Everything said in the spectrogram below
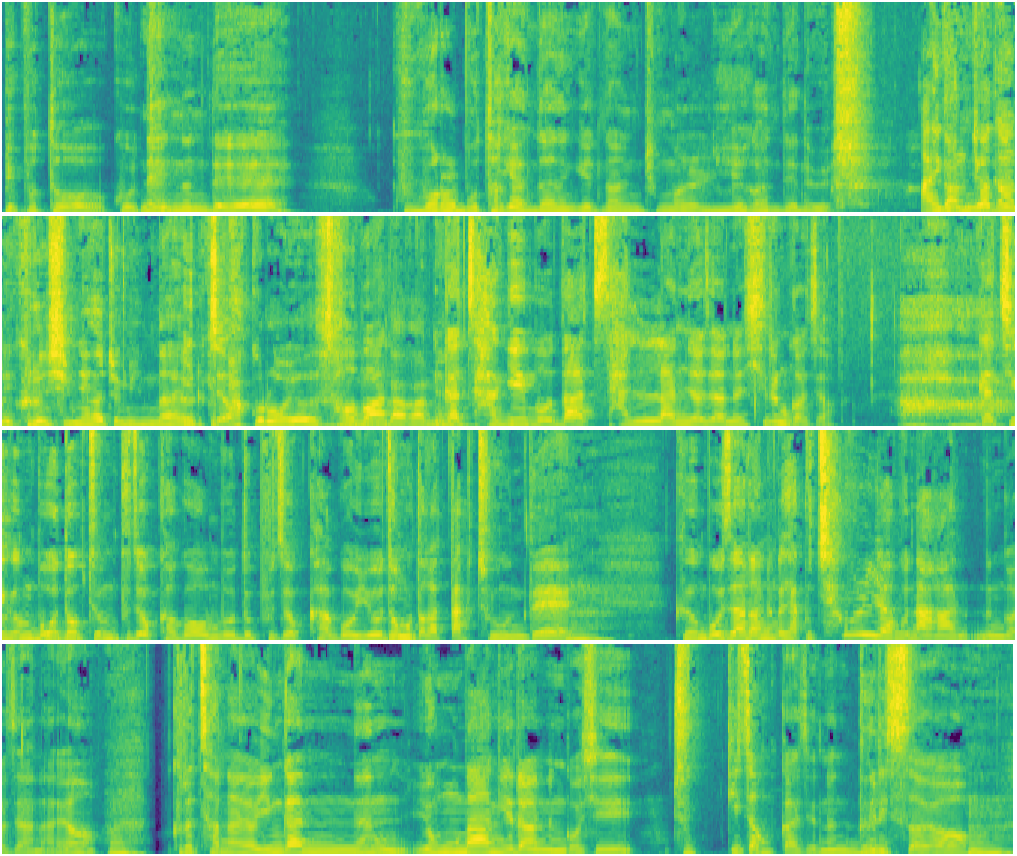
밑부터 그 네. 됐는데 그거를 못하게 한다는 게 나는 정말 이해가 안 되네. 왜 아니, 남자들이 그러니까 그런 심리가 좀 있나요? 있죠. 이렇게 밖으로 여성이 나가면. 그러니까 자기보다 잘난 여자는 싫은 거죠. 아. 그러니까 지금 모두 좀 부족하고 모두 부족하고 요 정도가 딱 좋은데 음. 그 모자라는 걸 자꾸 채우려고 나가는 거잖아요. 음. 그렇잖아요. 인간은 욕망이라는 것이 죽기 전까지는 늘 있어요. 음.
